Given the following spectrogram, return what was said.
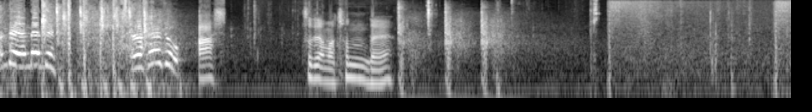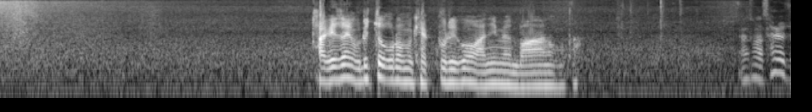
안돼 안돼 안돼 야 살려줘 아씨. 두대 맞췄는데. 자기장이 우리 쪽으로 오면 개꿀이고 아니면 망하는 거다. 양손아 살려줘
